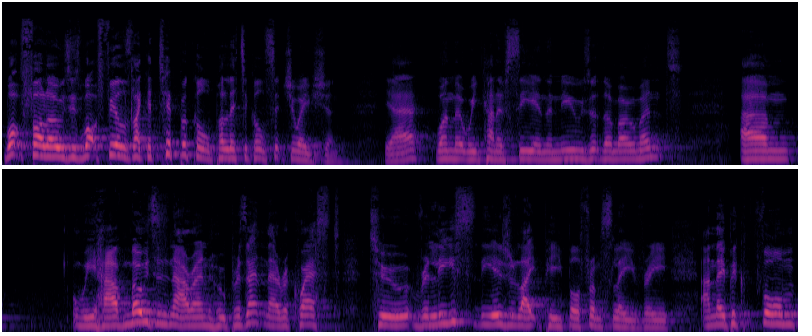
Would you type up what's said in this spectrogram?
What follows is what feels like a typical political situation. Yeah? One that we kind of see in the news at the moment. Um, we have Moses and Aaron who present their request to release the Israelite people from slavery, and they perform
